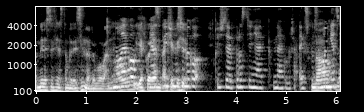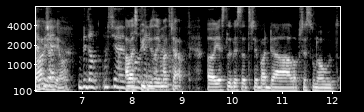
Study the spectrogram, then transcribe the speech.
nemyslím, si, že tam bude jezdit na dovolenou. No jako, jako já jen tak, jako, myslím že... jako, že prostě nějak, nějakou třeba exkurzi, No, něco no, jako, jo, že jo. by to určitě Ale bylo spíš mě zajímá no. třeba, uh, jestli by se třeba dál přesunout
